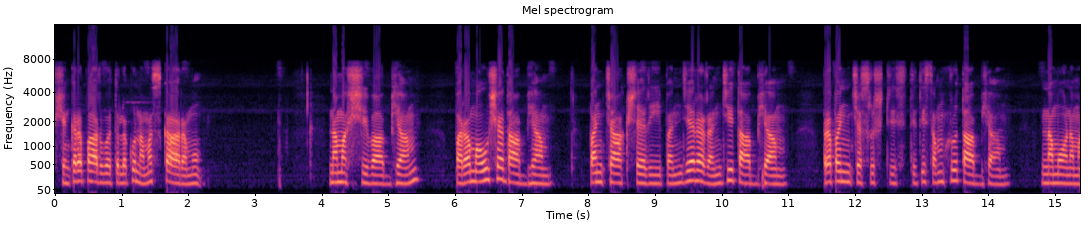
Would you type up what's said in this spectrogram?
శంకరపార్వతులకు నమస్కారము. నమ శివాభ్యాం పరమౌషధాభ్యాం పంచాక్షరీ పంజర రంజితాభ్యాం ప్రపంచ సృష్టి స్థితి సంహృతాభ్యాం నమో నమ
